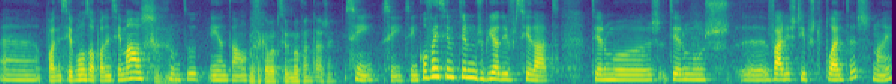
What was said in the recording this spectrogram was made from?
Uh, podem ser bons ou podem ser maus, uhum. tudo. E então, Mas acaba por ser uma vantagem. Sim, sim, sim. Convém sempre termos biodiversidade, termos, termos uh, vários tipos de plantas, não é?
